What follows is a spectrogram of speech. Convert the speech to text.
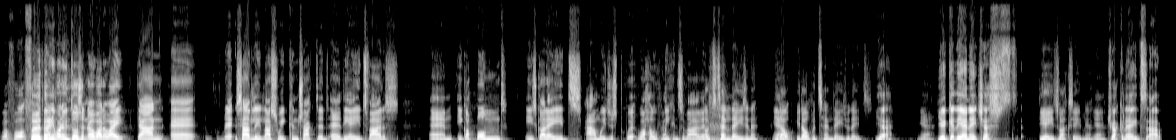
Well, I thought further. For anyone who doesn't know, by the way, Dan uh, sadly last week contracted uh, the AIDS virus. Um, he got bummed. He's got AIDS, and we just we're, we're hoping he can survive it. Oh, it. it's 10 days, isn't it? You'd, Yeah. out, you'd out with 10 days with AIDS. yeah, Yeah, you get the NHS The AIDS vaccine, yeah. yeah, tracking AIDS app,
